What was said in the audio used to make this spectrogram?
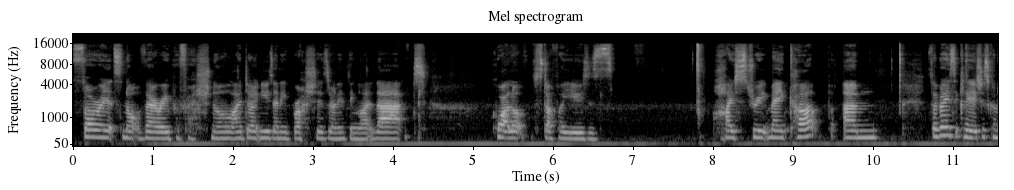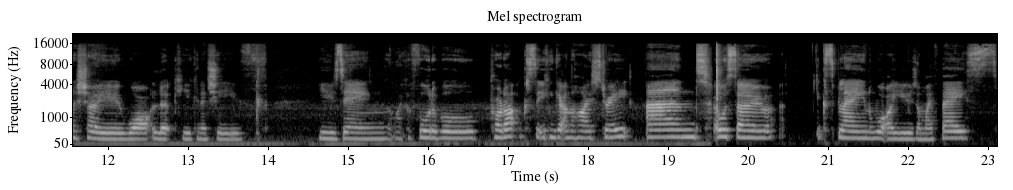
Sorry it's not very professional, I don't use any brushes or anything like that quite a lot of stuff I use is high street makeup. Um, so basically it's just going to show you what look you can achieve using like affordable products that you can get on the high street and also explain what I use on my face.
